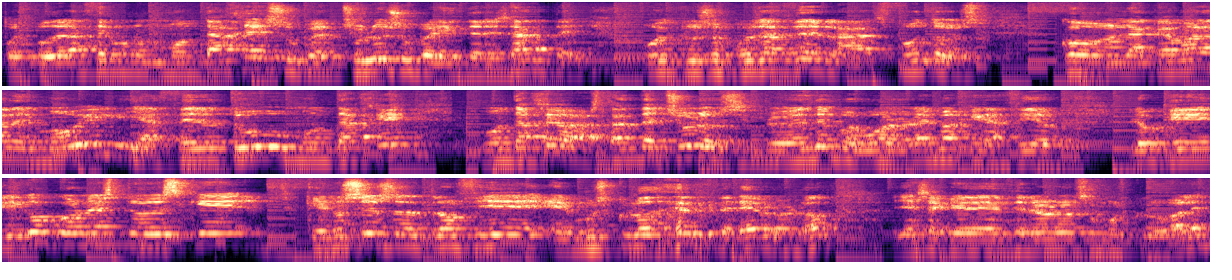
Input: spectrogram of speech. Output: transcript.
pues poder hacer un montaje súper chulo y súper interesante. O incluso puedes hacer las fotos con la cámara del móvil y hacer tu montaje montaje bastante chulo, simplemente pues bueno, la imaginación. Lo que digo con esto es que, que no se os atrofie el músculo del cerebro, ¿no? Ya sé que el cerebro no es un músculo, ¿vale?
